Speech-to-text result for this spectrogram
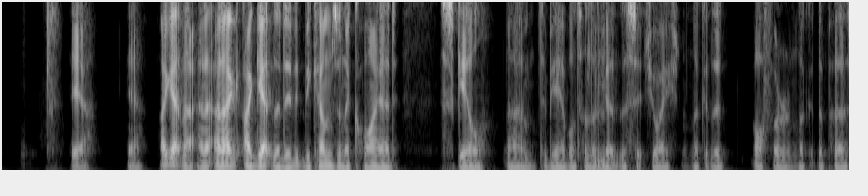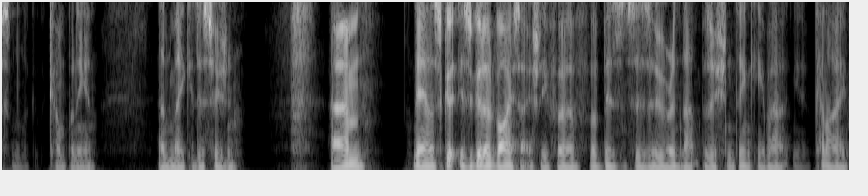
yeah, yeah, I get that, and and I, I get that it becomes an acquired skill um, to be able to look Mm. at the situation, look at the offer, and look at the person, look at the company, and and make a decision. Um, yeah, that's good. It's a good advice actually for for businesses who are in that position, thinking about you know, can I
